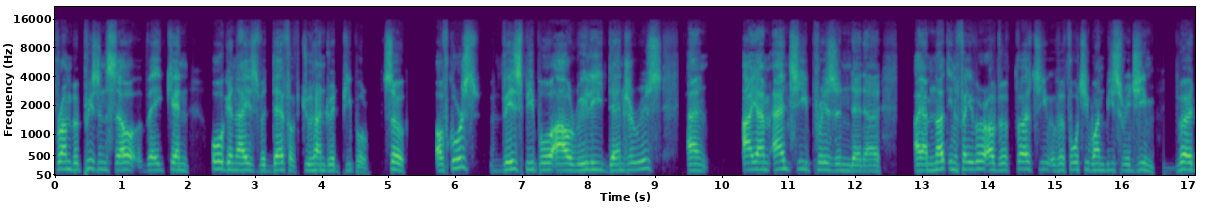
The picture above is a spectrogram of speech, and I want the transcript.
from the prison cell they can organize the death of 200 people. So, of course, these people are really dangerous, and I am anti-prison and uh, I am not in favor of the 30, the 41 bis regime. But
